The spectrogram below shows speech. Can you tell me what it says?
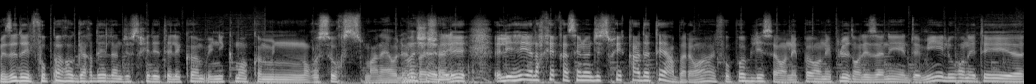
mais زاد il faut pas regarder l'industrie des télécoms uniquement comme une ressource معناها ولا واش باش هذه؟ عليه اللي هي الحقيقة c'est une industrie قاعدة تعبر hein. il faut pas oublier ça on n'est pas on n'est plus dans les années 2000 où on était euh,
